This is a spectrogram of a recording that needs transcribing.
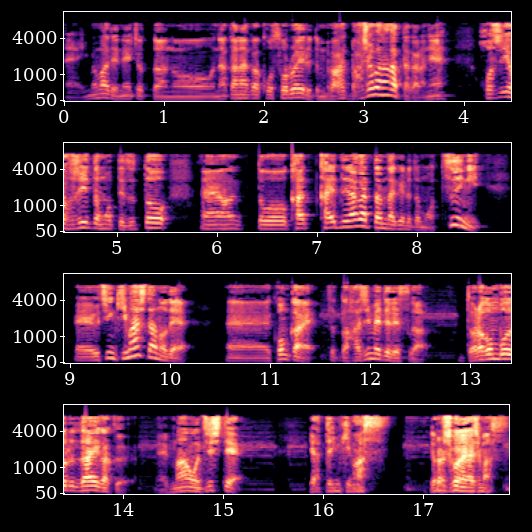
え今までね、ちょっとあのなかなかこう揃えると場場所がなかったからね、欲しい欲しいと思ってずっと、えーっと、変えてなかったんだけれども、ついに、えうちに来ましたので、え今回、ちょっと初めてですが、ドラゴンボール大学、え満を持して、やってみきます。よろしくお願いします。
